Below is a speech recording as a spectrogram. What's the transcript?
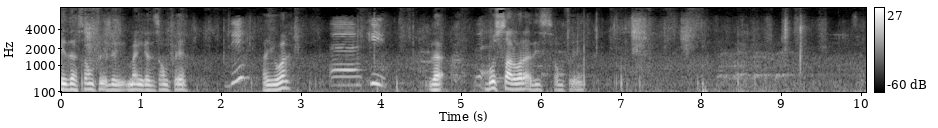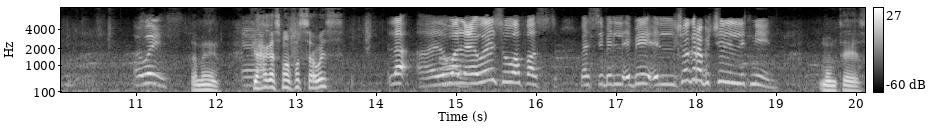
إيه ده؟ صنف إيه؟ المانجا دي صنف إيه؟ دي؟ أيوه. آه كيف لا. بص على الورقة دي صنف إيه؟ عويس. تمام. في حاجة اسمها فص عويس؟ لا هو العويس هو فص بس بال... بالشجرة بتشيل الاتنين. ممتاز.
